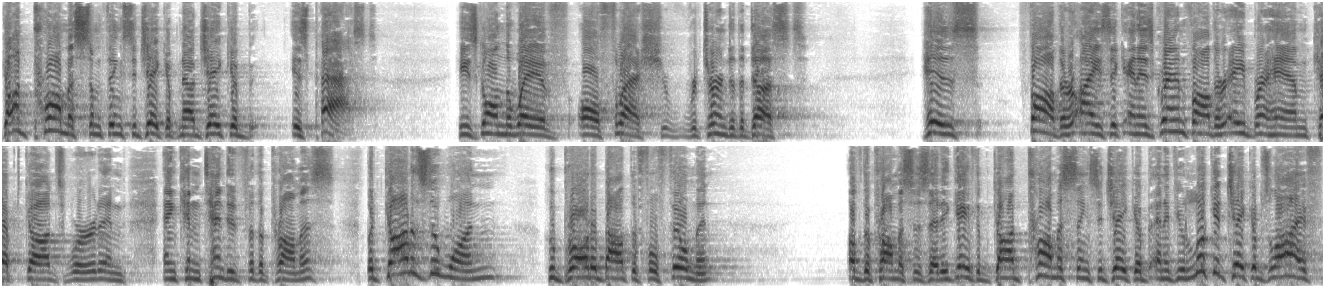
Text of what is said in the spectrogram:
God promised some things to Jacob. Now, Jacob is past. He's gone the way of all flesh, returned to the dust. His father, Isaac, and his grandfather, Abraham, kept God's word and, and contended for the promise. But God is the one who brought about the fulfillment of the promises that he gave them. God promised things to Jacob. And if you look at Jacob's life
